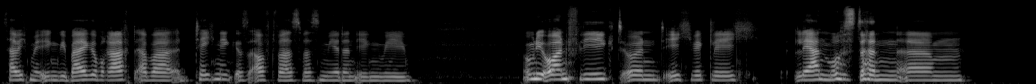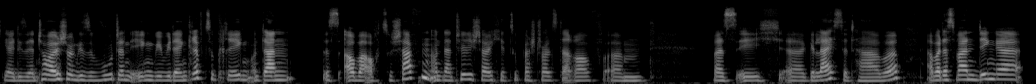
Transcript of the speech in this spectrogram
Das habe ich mir irgendwie beigebracht, aber Technik ist oft was, was mir dann irgendwie um die Ohren fliegt und ich wirklich lernen muss, dann ähm, ja diese Enttäuschung, diese Wut dann irgendwie wieder in den Griff zu kriegen und dann es aber auch zu schaffen. Und natürlich schaue ich jetzt super stolz darauf, ähm, was ich äh, geleistet habe. Aber das waren Dinge,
